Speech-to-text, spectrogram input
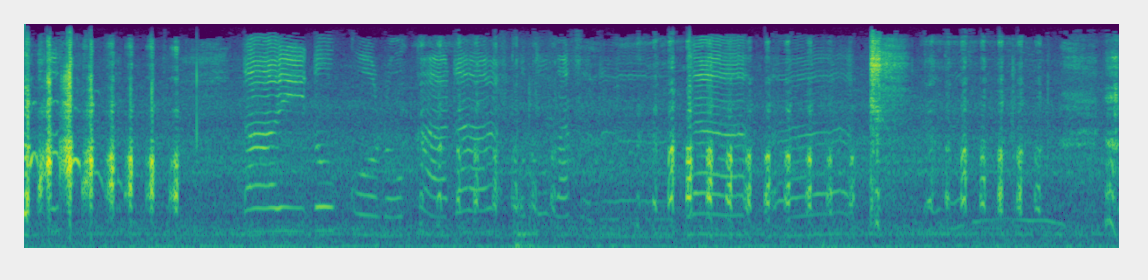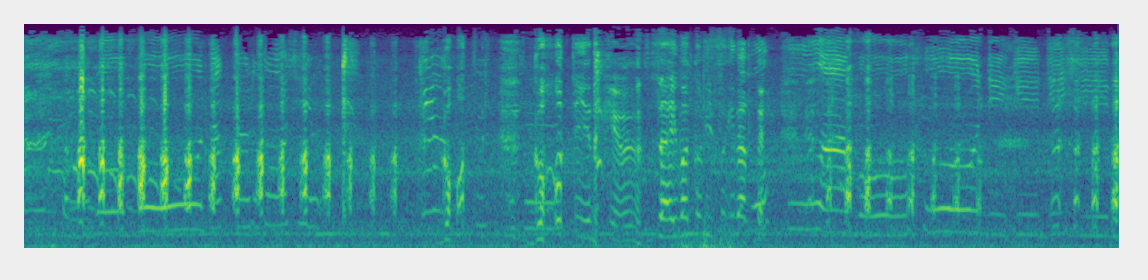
台所から音がするんだ泥棒だからどうしようゴーゴーっていうだけ歌いまくりすぎだって。僕は毛布を握りしめて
